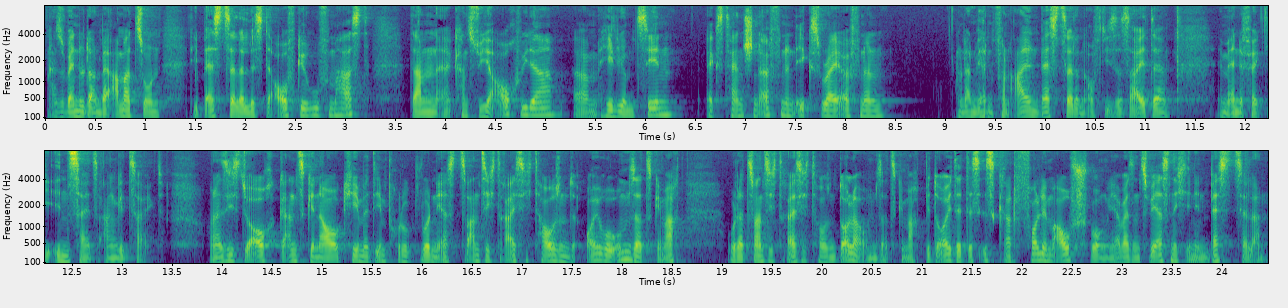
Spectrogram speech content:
Also wenn du dann bei Amazon die Bestsellerliste aufgerufen hast, dann äh, kannst du hier auch wieder ähm, Helium 10 Extension öffnen, X-Ray öffnen und dann werden von allen Bestsellern auf dieser Seite im Endeffekt die Insights angezeigt. Und dann siehst du auch ganz genau, okay, mit dem Produkt wurden erst 20, 30.000 Euro Umsatz gemacht oder 20, 30.000 Dollar Umsatz gemacht. Bedeutet, das ist gerade voll im Aufschwung, ja, weil sonst wäre es nicht in den Bestsellern.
